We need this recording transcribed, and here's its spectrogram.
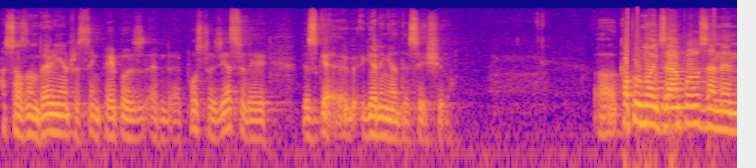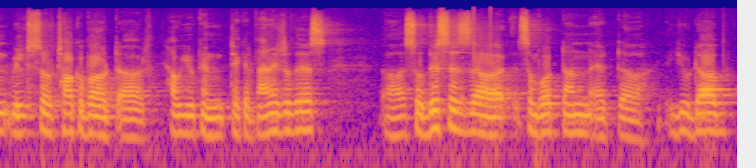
I saw some very interesting papers and uh, posters yesterday just get, getting at this issue. A couple more examples, and then we'll sort of talk about uh, how you can take advantage of this. Uh, so this is uh, some work done at UW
